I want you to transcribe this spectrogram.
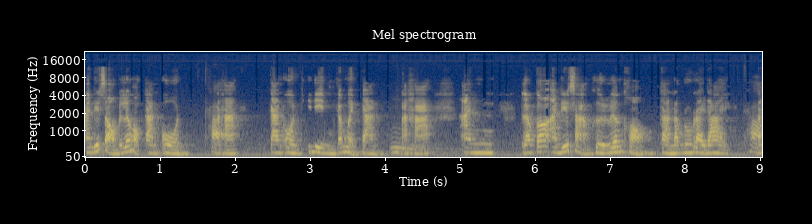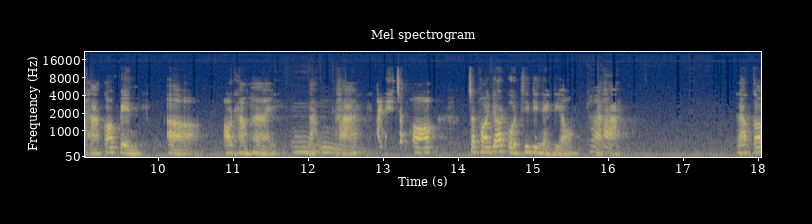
อันที่สองเป็นเรื่องของการโอนค่ะ นะคะ การโอนที่ดินก็เหมือนกันอืมนะคะ อันแล้วก็อันที่สามคือเรื่องของการรับรู้รายได้ค่ะนะคะ ก็เป็นเอ่อ all time high อืมนะคะ อันนี้เฉพาะเฉพาะยอดโอนที่ดินอย่างเดียวนะค่ะคะ แล้วก็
